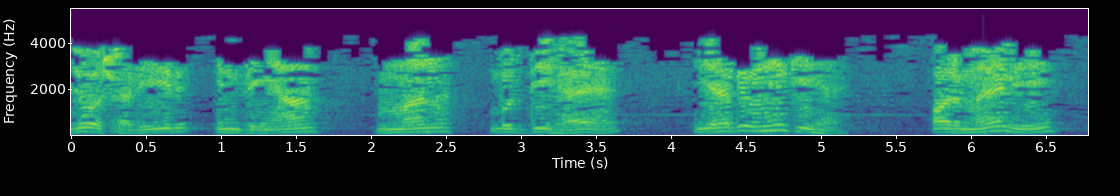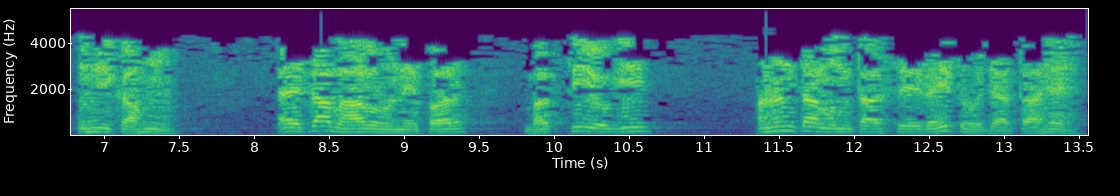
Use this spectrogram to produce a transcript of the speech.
जो शरीर, इंद्रिया, मन, बुद्धि है, यह भी उन्हीं की है और मैं भी उन्हीं का हूँ। ऐसा भाव होने पर भक्ति योगी अनंता ममता से रहित हो जाता है।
